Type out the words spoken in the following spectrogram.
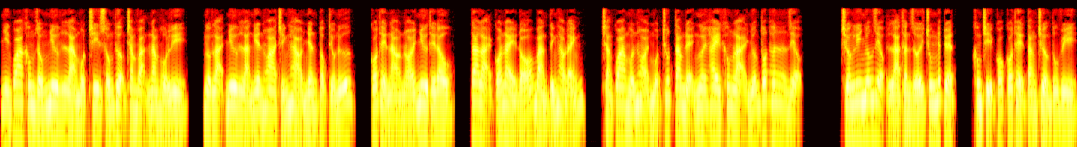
nhìn qua không giống như là một chi sống thượng trăm vạn năm hồ ly, ngược lại như là niên hoa chính hảo nhân tộc thiếu nữ, có thể nào nói như thế đâu, ta lại có này đó bản tính hảo đánh, chẳng qua muốn hỏi một chút tam đệ ngươi hay không lại nhưỡng tốt hơn rượu. Trường ly nhưỡng rượu là thần giới chung nhất tuyệt, không chỉ có có thể tăng trưởng tu vi,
